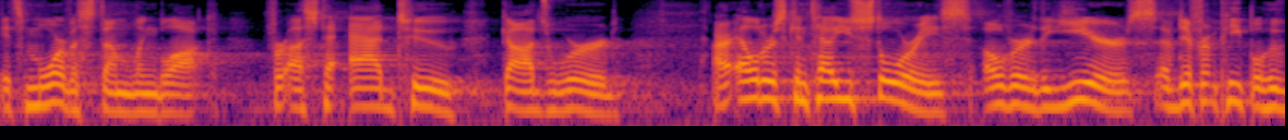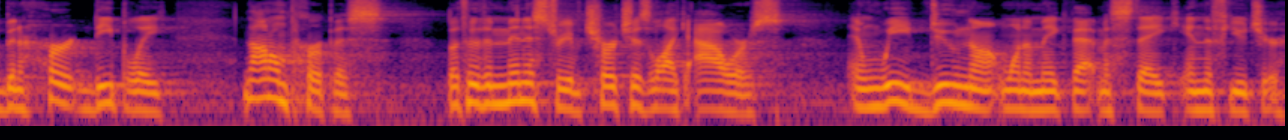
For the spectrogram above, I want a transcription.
it's more of a stumbling block for us to add to God's word. Our elders can tell you stories over the years of different people who've been hurt deeply, not on purpose, but through the ministry of churches like ours. And we do not want to make that mistake in the future.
